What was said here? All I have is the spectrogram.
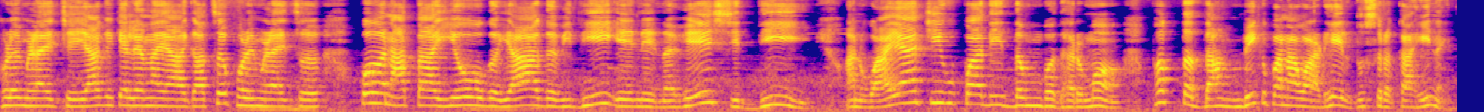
फळं मिळायचे याग केल्यानं यागाचं फळ मिळायचं. पण आता योग याग विधी येणे नव्हे सिद्धी. आणि वायाची उपाधी दंभ धर्म फक्त दांभिकपणा वाढेल दुसरं काही नाही.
